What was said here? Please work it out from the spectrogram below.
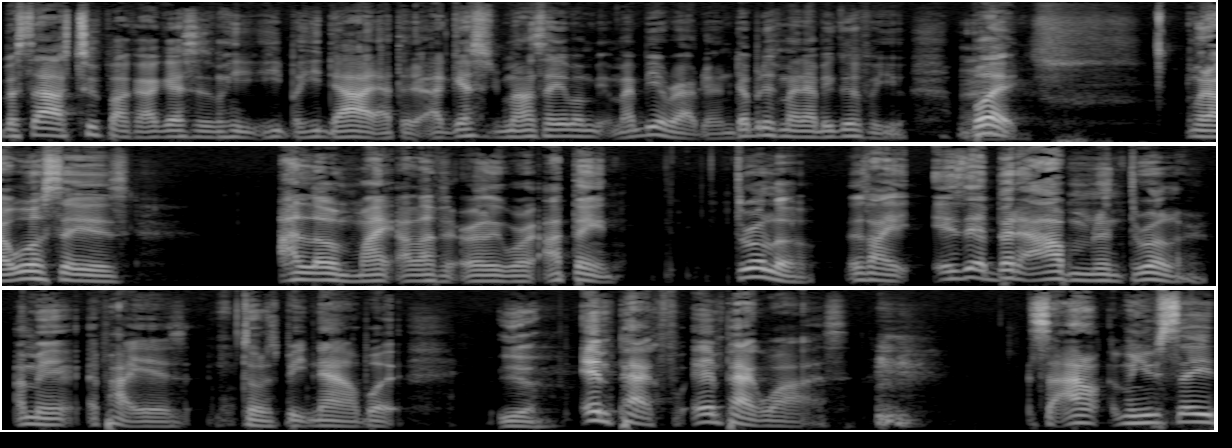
Besides Tupac, I guess is when he he, but he died after. that. I guess you might say it might be a rap then. Double disc might not be good for you. But what I will say is, I love Mike. I love his early work. I think Thriller is like, is there a better album than Thriller? I mean, it probably is, so to speak now, but Yeah. impact impact wise, So I don't. When you say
